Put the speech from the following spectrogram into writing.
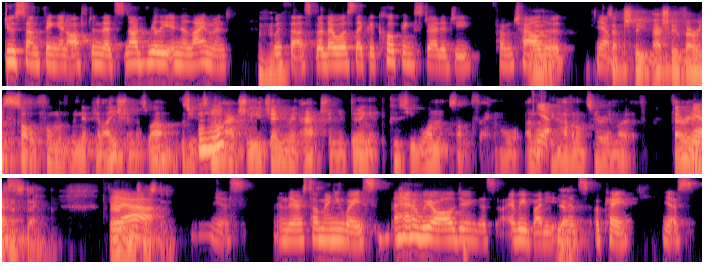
do something. And often that's not really in alignment mm -hmm. with us. But that was like a coping strategy from childhood. Yeah. Yeah. It's actually actually a very subtle form of manipulation as well, because it's mm -hmm. not actually a genuine action. You're doing it because you want something or yeah. you have an ulterior motive. Very yes. interesting. Very yeah. interesting. Yes and there are so many ways we are all doing this everybody yeah. it's okay yes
